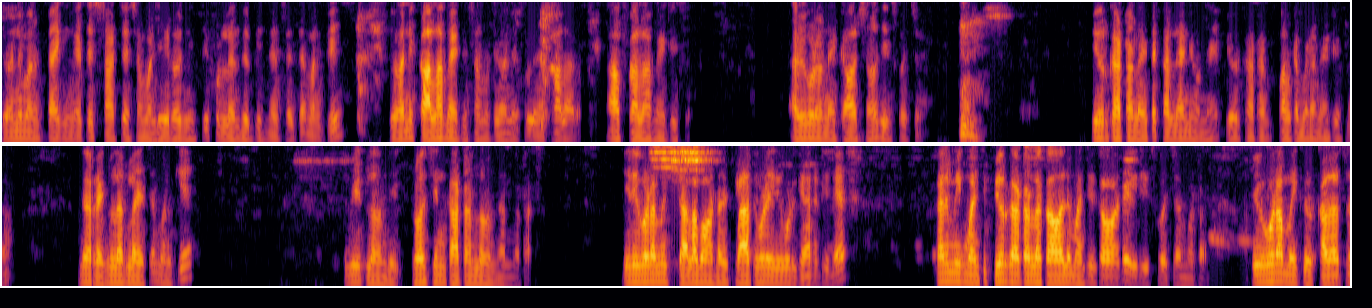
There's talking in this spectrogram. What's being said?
ఇవన్నీ మనం ప్యాకింగ్ అయితే స్టార్ట్ చేసామండి ఈ రోజు నుంచి ఫుల్ లెంత్ బిజినెస్ అయితే మనకి. ఇవన్నీ కాలర్ నైటీస్ అనమాట ఇవన్నీ full collar half collar nighties. అవి కూడా ఉన్నాయి కావాల్సిన వాళ్ళు తీసుకోవచ్చు. ప్యూర్ కాటన్లో అయితే కళ్యాణి ఉన్నాయి. ప్యూర్ కాటన్ పలకమేడ నైటీలో ఇంకా రెగ్యులర్లో అయితే మనకి వీటిలో ఉంది. రోసిన్ కాటన్లో ఉంది అనమాట ఇది కూడా మీకు చాలా బాగుంటుంది. క్లాత్ కూడా ఇది కూడా గ్యారంటీనే. కానీ మీకు మంచి ప్యూర్ కాటన్లో కావాలి మంచిది కావాలంటే ఇవి తీసుకోవచ్చు అనమాట ఇవి కూడా మీకు కలర్స్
